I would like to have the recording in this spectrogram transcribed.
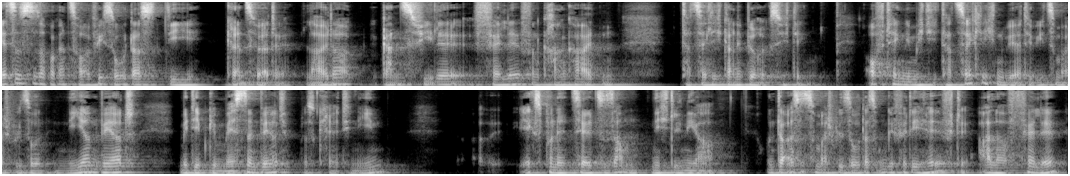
Jetzt ist es aber ganz häufig so, dass die Grenzwerte leider ganz viele Fälle von Krankheiten tatsächlich gar nicht berücksichtigen. Oft hängen nämlich die tatsächlichen Werte, wie zum Beispiel so ein Nierenwert, mit dem gemessenen Wert, das Kreatinin, exponentiell zusammen, nicht linear. Und da ist es zum Beispiel so, dass ungefähr die Hälfte aller Fälle,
